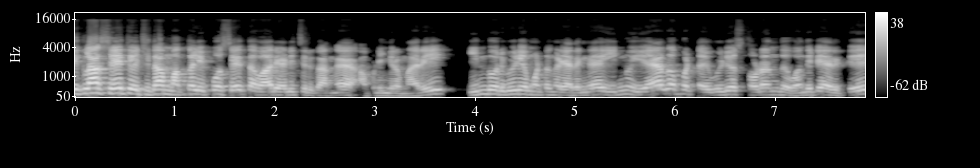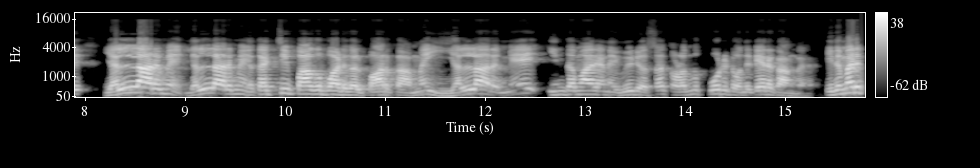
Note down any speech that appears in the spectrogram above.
இதுக்கெல்லாம் சேர்த்து வச்சுதான் மக்கள் இப்போ சேர்த்த வாரி அடிச்சிருக்காங்க அப்படிங்கிற மாதிரி இந்த ஒரு வீடியோ மட்டும் கிடையாதுங்க. இன்னும் ஏகப்பட்ட வீடியோஸ் தொடர்ந்து வந்துட்டே இருக்கு. எல்லாருமே எல்லாருமே கட்சி பாகுபாடுகள் பார்க்காம எல்லாருமே இந்த மாதிரியான வீடியோஸை தொடர்ந்து போட்டுட்டு வந்துட்டே இருக்காங்க. இது மாதிரி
